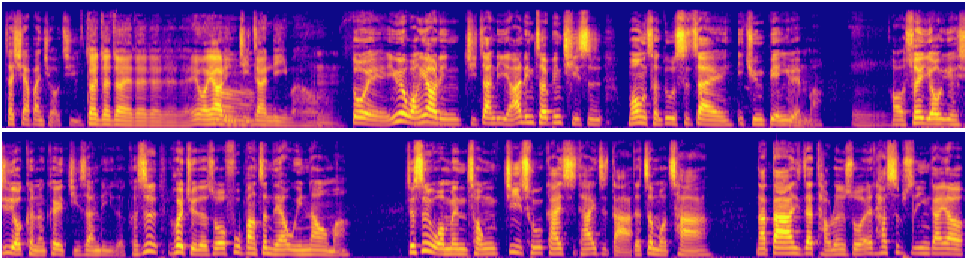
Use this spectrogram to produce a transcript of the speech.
在下半球季。对对对对对对对，因为王耀林集战力嘛，哦，嗯，对，因为王耀林集战力啊，林哲斌其实某种程度是在一军边缘嘛，嗯，好、所以有也是有可能可以集战力的。可是会觉得说富邦真的要 win now 吗？就是我们从季初开始，他一直打的这么差，那大家一直在讨论说，哎、他是不是应该要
